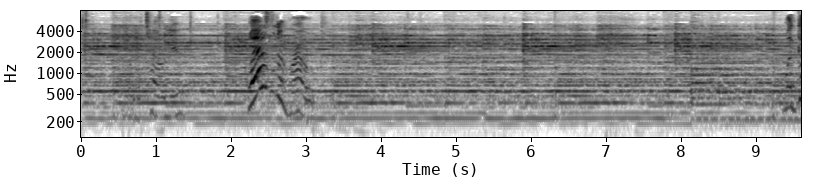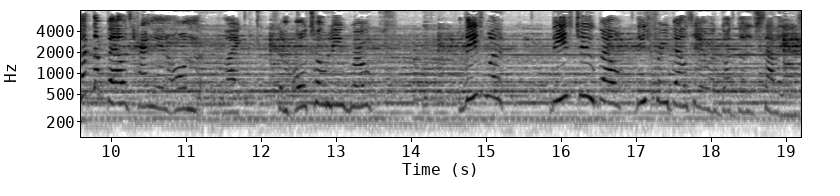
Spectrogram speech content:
Gonna tell you. Where's the rope? We got the bells hanging on like some auto lead ropes. These were these two bell these three bells here have got the Sally's.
